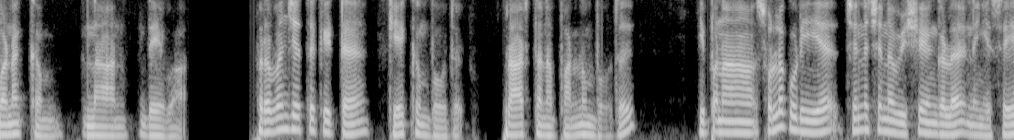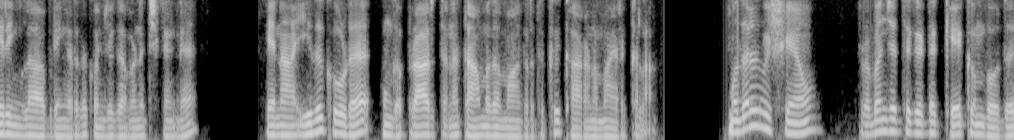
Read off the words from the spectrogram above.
வணக்கம் நான் தேவா. பிரபஞ்சத்துக்கிட்ட கேட்கும்போது பிரார்த்தனை பண்ணும்போது இப்போ நான் சொல்லக்கூடிய சின்ன சின்ன விஷயங்களை நீங்கள் செய்கிறீங்களா அப்படிங்கிறத கொஞ்சம் கவனிச்சுக்கோங்க. ஏன்னா இது கூட உங்கள் பிரார்த்தனை தாமதமாகிறதுக்கு காரணமாக இருக்கலாம். முதல் விஷயம் பிரபஞ்சத்துக்கிட்ட கேட்கும்போது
